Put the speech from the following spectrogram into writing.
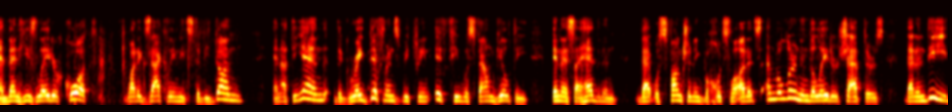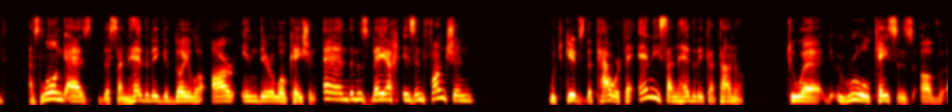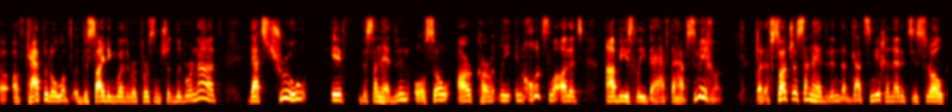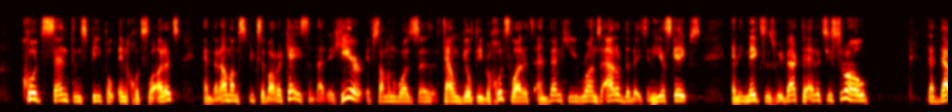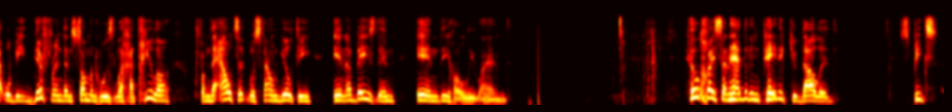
and then he's later caught, what exactly needs to be done. And at the end, the great difference between if he was found guilty in a Sanhedrin that was functioning b'chutz la'aretz, and we'll learn in the later chapters that indeed, as long as the Sanhedrin Gedoyla are in their location and the Mizbeach is in function, which gives the power to any Sanhedrin Katana to uh, rule cases of, of capital, of deciding whether a person should live or not, that's true if the Sanhedrin also are currently in Chutz La'aretz. Obviously, they have to have smicha. But if such a Sanhedrin that got smicha in Eretz Yisrael could sentence people in Chutz La'aretz, and the Rambam speaks about a case, and that here, if someone was uh, found guilty by Chutz La'aretz, and then he runs out of the base and he escapes, and he makes his way back to Eretz Yisrael, that that will be different than someone who is lechatchila from the outset was found guilty in a Din in the Holy Land. Hilchai Sanhedrin Perek Yudalid speaks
